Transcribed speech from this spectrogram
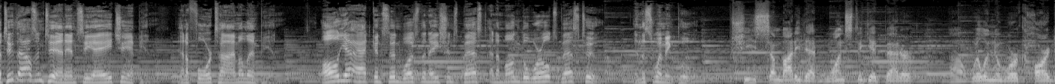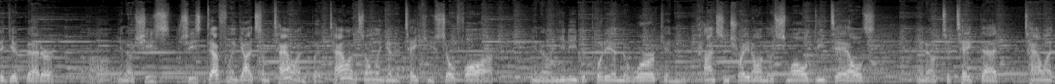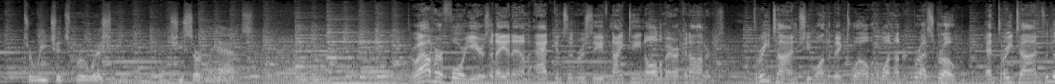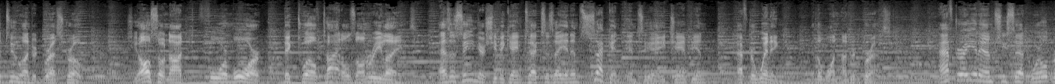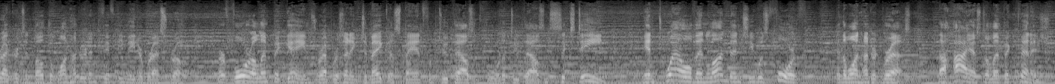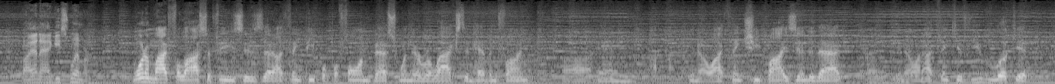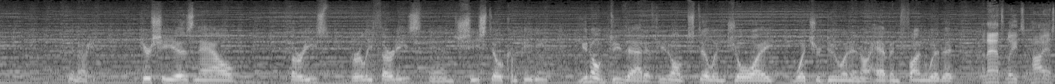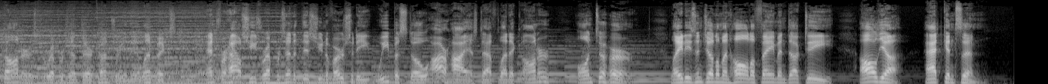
A 2010 NCAA champion and a four time Olympian. Alia Atkinson was the nation's best and among the world's best, too, in the swimming pool. She's somebody that wants to get better, uh, willing to work hard to get better. Uh, you know, she's she's definitely got some talent, but talent's only going to take you so far. You know, and you need to put in the work and concentrate on the small details. You know, to take that talent to reach its fruition, and, she certainly has. Throughout her four years at A&M, Atkinson received 19 All-American honors. Three times she won the Big 12 in the 100 breaststroke, and three times in the 200 breaststroke. She also notched four more Big 12 titles on relays. As a senior, she became Texas A&M's second NCAA champion after winning in the 100 breast. After A&M, she set world records in both the 150 meter breaststroke. Her four Olympic Games representing Jamaica spanned from 2004 to 2016. In 12 in London, she was fourth in the 100 breast, the highest Olympic finish by an Aggie swimmer. One of my philosophies is that I think people perform best when they're relaxed and having fun. Uh, and, you know, I think she buys into that, uh, you know, and I think if you look at, you know, here she is now, 30s, early 30s, and she's still competing. You don't do that if you don't still enjoy what you're doing and are having fun with it. An athlete's highest honor is to represent their country in the Olympics. And for how she's represented this university, we bestow our highest athletic honor onto her. Ladies and gentlemen, Hall of Fame inductee, Alia Atkinson.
